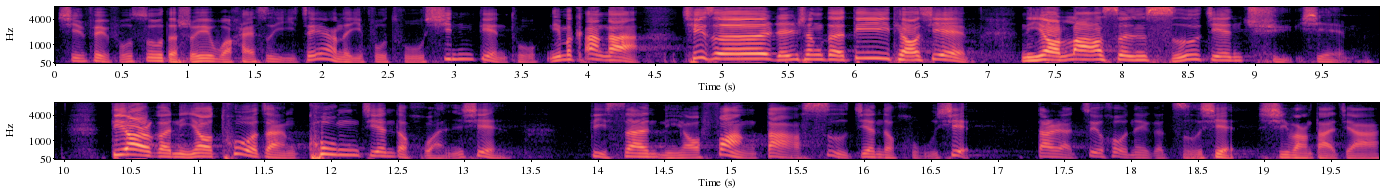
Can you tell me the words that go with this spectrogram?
心肺复苏的，所以我还是以这样的一幅图——心电图。你们看看，其实人生的第一条线，你要拉伸时间曲线；第二个，你要拓展空间的环线；第三，你要放大世间的弧线。当然，最后那个直线，希望大家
